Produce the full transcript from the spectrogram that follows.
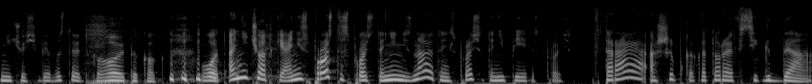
ничего себе выставят, а это как? Вот, они четкие, они просто спросят, они не знают, они спросят, они переспросят. Вторая ошибка, которая всегда,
